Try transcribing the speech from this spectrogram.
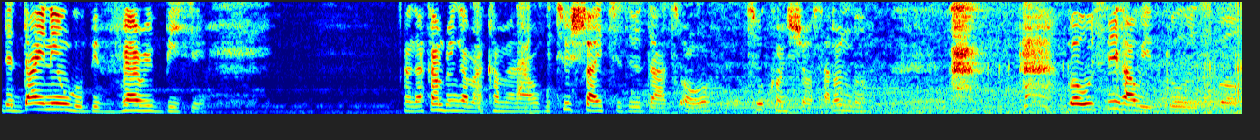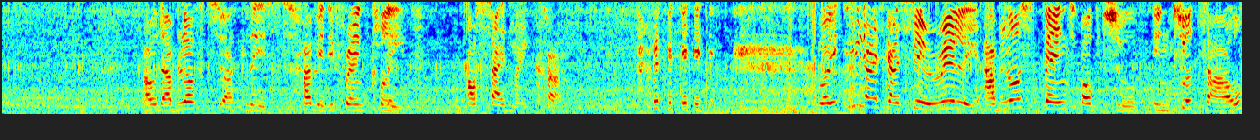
the dining will be very busy. And i can't bring out my camera. I'll be too shy to do that or too conscious. I don't know. But we'll see how it goes. But I would have loved to at least have a different clip outside my car. but you guys can see really I've not spent up to in total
